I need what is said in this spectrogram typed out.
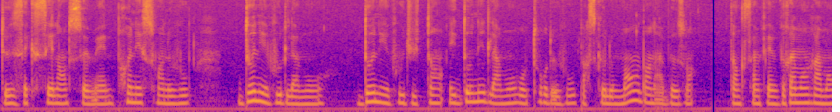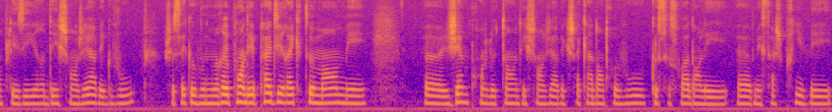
deux excellentes semaines. Prenez soin de vous. Donnez-vous de l'amour. Donnez-vous du temps et donnez de l'amour autour de vous parce que le monde en a besoin. Donc ça me fait vraiment, vraiment plaisir d'échanger avec vous. Je sais que vous ne me répondez pas directement, mais euh, j'aime prendre le temps d'échanger avec chacun d'entre vous, que ce soit dans les euh, messages privés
